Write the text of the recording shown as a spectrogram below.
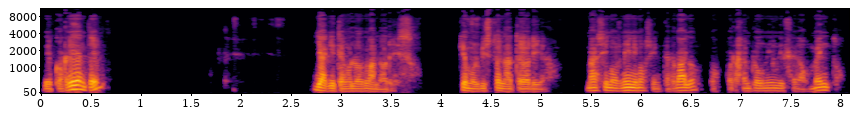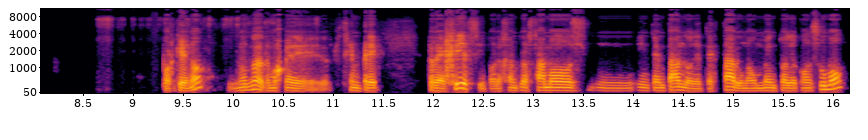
de corriente y aquí tengo los valores que hemos visto en la teoría. Máximos, mínimos, intervalos, pues, por ejemplo, un índice de aumento. ¿Por qué no? No, no tenemos que siempre regir. Si, por ejemplo, estamos mm, intentando detectar un aumento de consumo,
